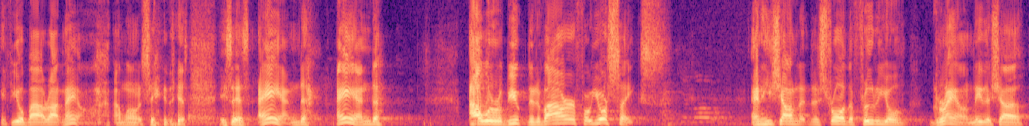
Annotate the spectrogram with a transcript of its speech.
if you'll buy right now, I'm going to say this. He says, and, and I will rebuke the devourer for your sakes, and he shall destroy the fruit of your ground, neither shall.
